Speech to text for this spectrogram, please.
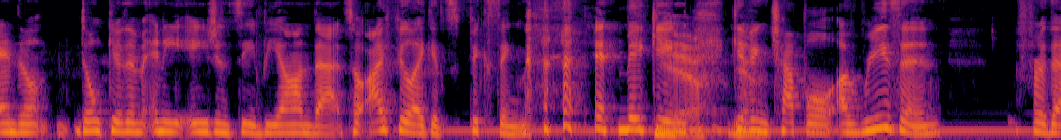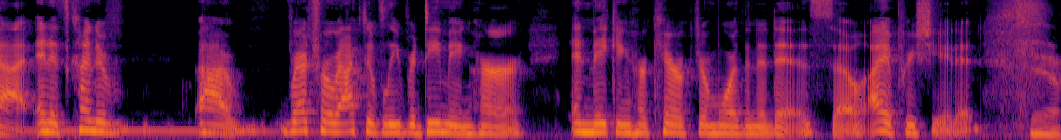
and don't don't give them any agency beyond that. So I feel like it's fixing that and making Yeah, giving yeah. Chapel a reason for that and it's kind of uh, retroactively redeeming her and making her character more than it is. So I appreciate it. Yeah.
